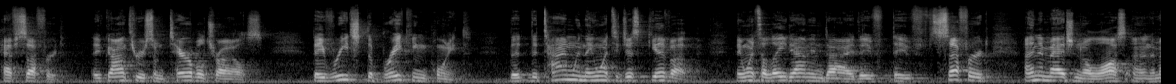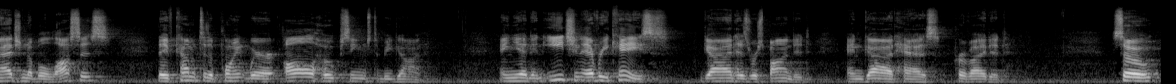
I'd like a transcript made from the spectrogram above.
have suffered. They've gone through some terrible trials. They've reached the breaking point, the, the time when they want to just give up. They want to lay down and die. They've, they've suffered unimaginable, loss, unimaginable losses. They've come to the point where all hope seems to be gone. And yet, in each and every case, God has responded and God has provided. So,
